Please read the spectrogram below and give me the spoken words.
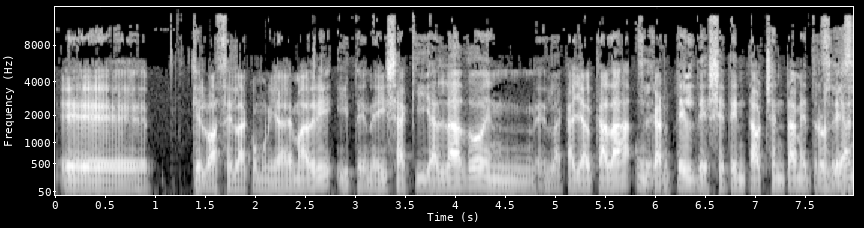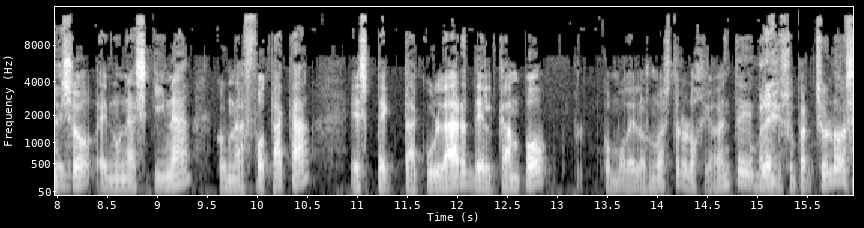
eh, que lo hace la Comunidad de Madrid, y tenéis aquí al lado, en, la calle Alcalá, un cartel de 70-80 metros de ancho en una esquina con una fotaca espectacular del campo con modelos nuestros, lógicamente, súper chulos.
